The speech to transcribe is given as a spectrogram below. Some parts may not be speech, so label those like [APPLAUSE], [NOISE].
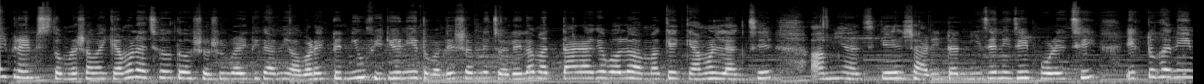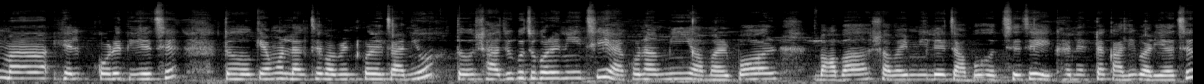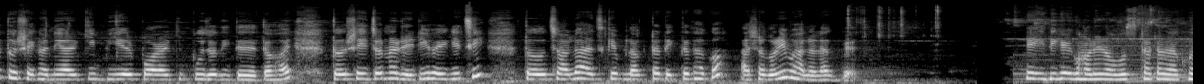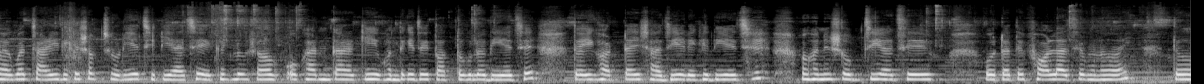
Hi friends তোমরা সবাই কেমন আছো? তো শ্বশুরবাড়ি থেকে আমি আবার একটা নিউ ভিডিও নিয়ে তোমাদের সামনে চলে এলাম। আর তার আগে বলো, আমাকে কেমন লাগছে? আমি আজকে শাড়িটা নিজে নিজেই পরেছি। একটুখানি মা হেল্প করে দিয়েছে। তো কেমন লাগছে কমেন্ট করে জানিও। তো সাজুগুজু করে নিয়েছি। এখন আমি, আমার বর, বাবা সবাই মিলে যাব হচ্ছে যে এখানে একটা কালী বাড়ি আছে। তো সেখানে আর কি বিয়ের পর আর কি পুজো দিতে যেতে হয়। তো সেই জন্য রেডি হয়ে গেছি। তো চলো আজকে ব্লগটা দেখতে থাকো। আশা করি ভালো লাগবে। এইদিকে ঘরের অবস্থাটা দেখো, একবার চারিদিকে সব ছড়িয়ে ছিটিয়ে আছে এগুলো সব ওখানকার কি, ওখান থেকে যে তত্ত্বগুলো দিয়েছে, তো এই ঘরটায় সাজিয়ে রেখে দিয়েছে। ওখানে সবজি আছে, ওটাতে ফল আছে মনে হয়। তো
